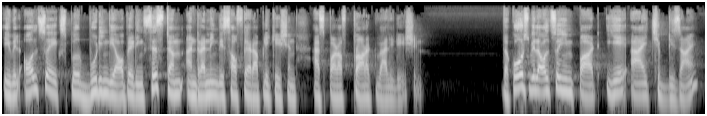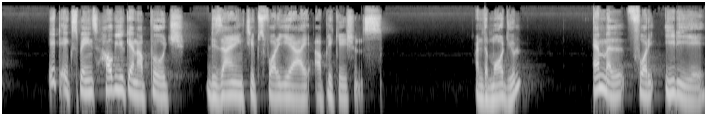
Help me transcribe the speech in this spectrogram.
you will also explore booting the operating system and running the software application as part of product validation. The course will also impart AI chip design. It explains how you can approach designing chips for AI applications. And the module ML for EDA.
